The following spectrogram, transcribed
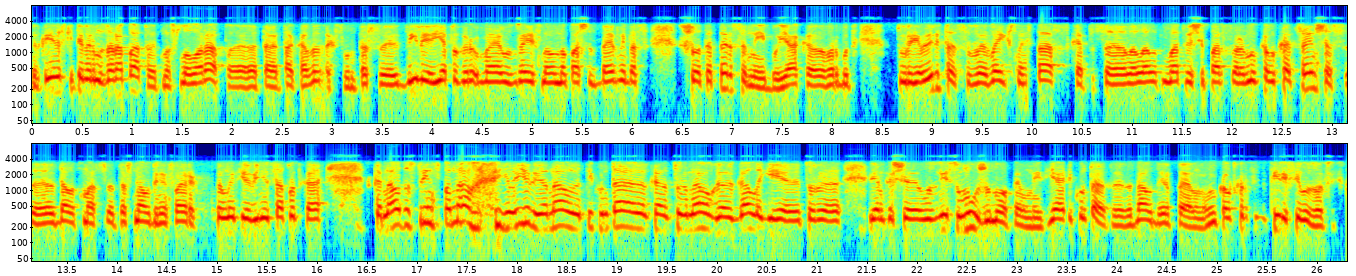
Bet krieviski, piemēram, zarabātot no slova rap, e, tā, tā kā vērks. Un tas dziļi ieprogrammē uzreiz no, no pašas bērnības šo te personību. Ja, ka varbūt tur jau ir tas veiksmēs tas, ka tas latvieši pārsvarā nu, kaut kā cenšas daudz maz tas naudas vairāk pelnīt, jo viņi saprot, ka, ka naudas principā nav, jo ir, jo nav tik un tā, ka tur nav galīgi, tur vienkārši uz visu mūžu nopelnīt. Jā, tik un tā nauda ir pelna. Un kaut kas tīri filozofisks,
